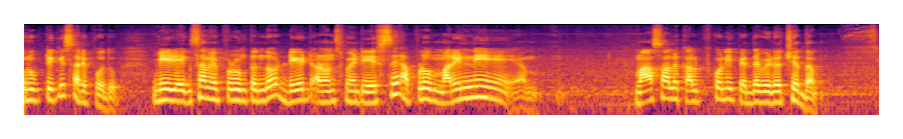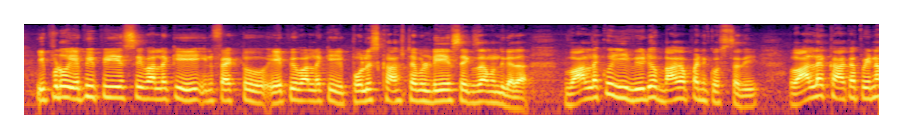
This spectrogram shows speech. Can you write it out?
గ్రూప్ టూకి సరిపోదు. మీ ఎగ్జామ్ ఎప్పుడు ఉంటుందో డేట్ అనౌన్స్మెంట్ చేస్తే అప్పుడు మరిన్ని మాసాలు కలుపుకొని పెద్ద వీడియో చేద్దాం. ఇప్పుడు ఏపీపీఎస్సీ వాళ్ళకి ఇన్ఫ్యాక్ట్ ఏపీ వాళ్ళకి పోలీస్ కానిస్టేబుల్ డిఎస్ ఎగ్జామ్ ఉంది కదా. వాళ్ళకు ఈ వీడియో బాగా పనికి వస్తుంది వాళ్ళకి కాకపోయినా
